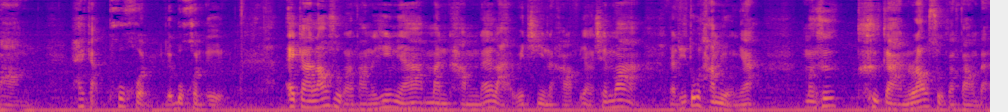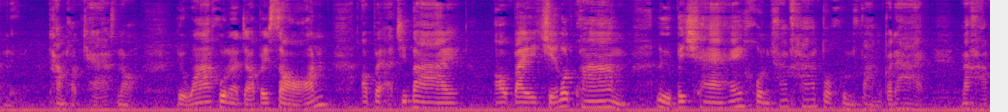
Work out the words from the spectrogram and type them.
ฟังให้กับผู้คนหรือบุคคลอื่นไอการเล่าสู่กันฟังในที่นี้มันทำได้หลายวิธีนะครับ อย่างเช่นว่าอย่างที่ตู้ทำอยู่เงี้ยมันคือคือการเล่าสู่กันฟังแบบหนึ่งทำพอดแคสต์เนาะหรือว่าคุณอาจจะเอาไปสอน เอาไปอธิบาย เอาไปเขียนบทความ หรือไปแชร์ให้คนข้างๆตัวคุณฟังก็ได้นะครับ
